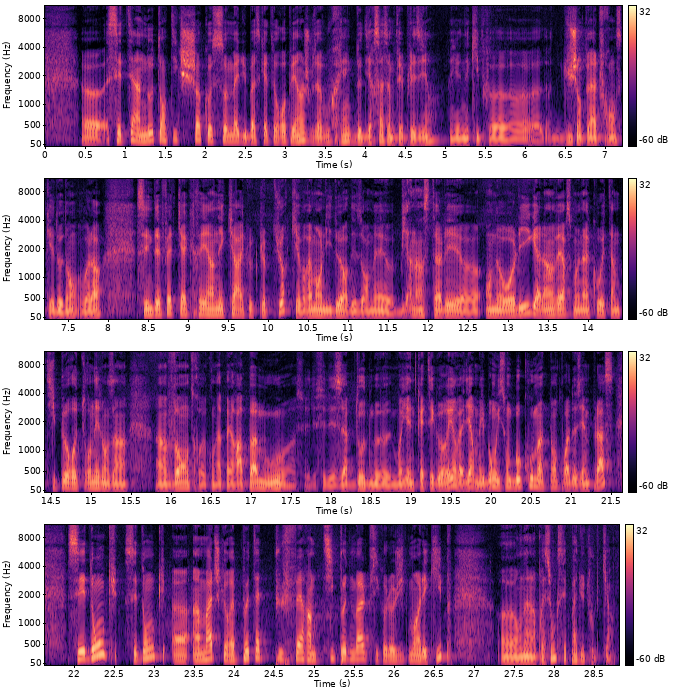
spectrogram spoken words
Euh, C'était un authentique choc au sommet du basket européen. Je vous avoue, rien que de dire ça, ça me fait plaisir. Il y a une équipe euh, du championnat de France qui est dedans. Voilà. C'est une défaite qui a créé un écart avec le club turc, qui est vraiment leader désormais euh, bien installé euh, en Euroleague. À l'inverse, Monaco est un petit peu retourné dans un, ventre qu'on appellera pas mou. Euh, c'est des abdos de moyenne catégorie, on va dire. Mais bon, ils sont beaucoup maintenant pour la deuxième place. C'est donc, c'est donc un match qui aurait peut-être pu faire un petit peu de mal psychologiquement à l'équipe. Euh, on a l'impression que c'est pas du tout le cas.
